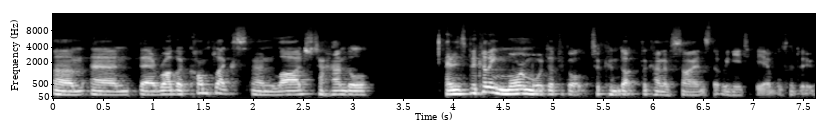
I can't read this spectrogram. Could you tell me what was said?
um, and they're rather complex and large to handle and it's becoming more and more difficult to conduct the kind of science that we need to be able to do.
